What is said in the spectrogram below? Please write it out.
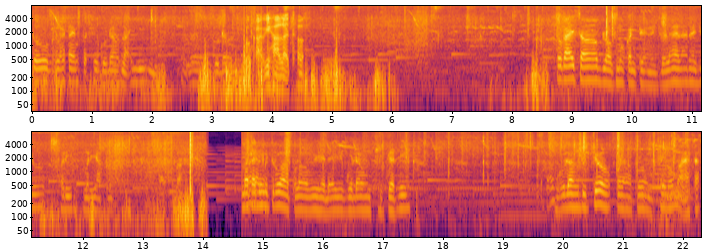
તો ઘણા ટાઈમ પછી ગોડાઉન આવી. ગોડાઉન આવી હાલત તો ગાઈસ બ્લોગમાં કન્ટિન્યુ જોડાયેલા રહેજો. ફરી મળી આપણે માતાજી મિત્રો આપણો હવે હેડાઈ ગોડાઉનથી કરી ગોડાઉનથી તૂટ્યો પણ આપણો ફેનો માં હતા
